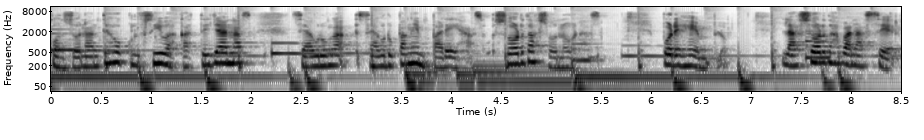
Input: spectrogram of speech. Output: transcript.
consonantes oclusivas castellanas se, se agrupan en parejas sordas sonoras. Por ejemplo, las sordas van a ser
